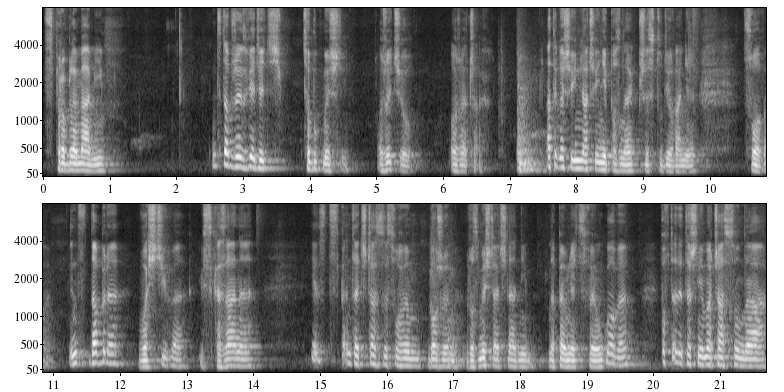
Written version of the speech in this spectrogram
z problemami. Więc dobrze jest wiedzieć, co Bóg myśli o życiu, o rzeczach. A tego się inaczej nie pozna, jak przez studiowanie Słowa. Więc dobre, właściwe i wskazane jest spędzać czas ze Słowem Bożym, rozmyślać nad nim, napełniać swoją głowę, bo wtedy też nie ma czasu na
